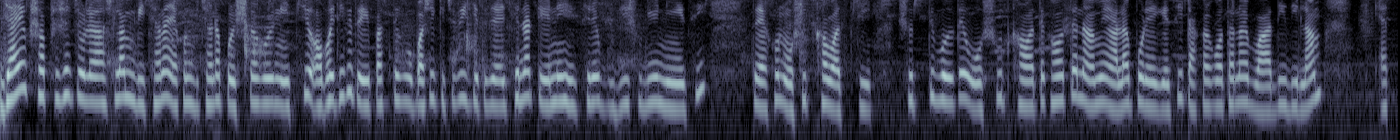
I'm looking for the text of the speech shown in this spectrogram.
যাই হোক সব শেষে চলে আসলাম বিছানা এখন বিছানাটা পরিষ্কার করে নিচ্ছি। অভয় থেকে তো এই পাশ থেকে ওপাশে কিছুতেই যেতে চাইছে না। ট্রেনে হিসেবে বুঝিয়ে শুনিয়ে নিয়েছি। তো এখন ওষুধ খাওয়াচ্ছি। সত্যি বলতে ওষুধ খাওয়াতে খাওয়াতে না আমি আলা পড়ে গেছি। টাকার কথা নয়, বাদই দিলাম। এত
